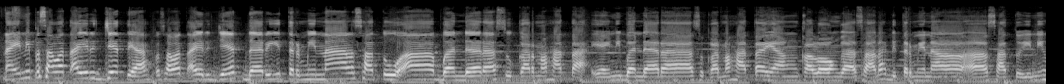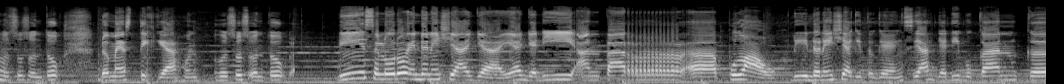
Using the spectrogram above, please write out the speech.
Nah ini pesawat Airjet ya. Pesawat Airjet dari terminal 1A Bandara Soekarno Hatta. Ya ini Bandara Soekarno Hatta yang kalau nggak salah di terminal uh, satu ini khusus untuk domestik ya. Khusus untuk di seluruh Indonesia aja ya. Jadi antar uh, pulau di Indonesia gitu gengs ya. Jadi bukan ke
